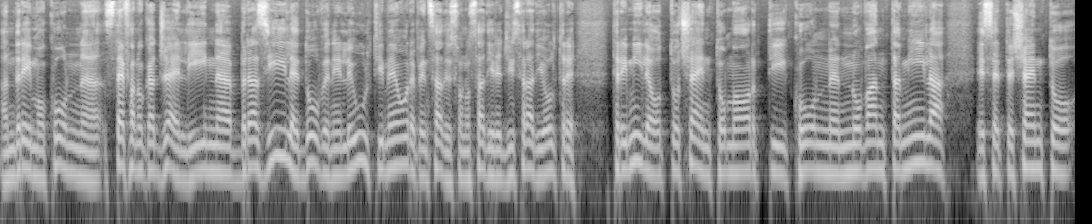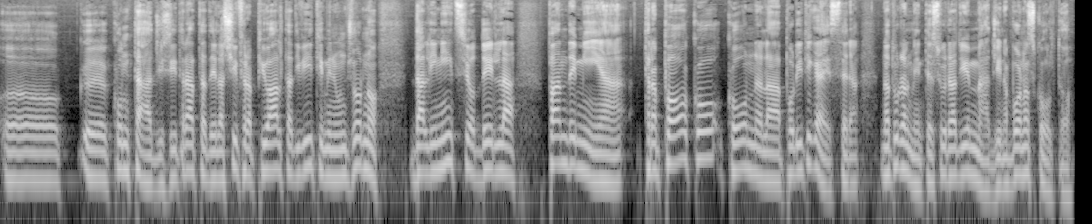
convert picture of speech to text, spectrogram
andremo con Stefano Caggelli in Brasile dove nelle ultime ore, pensate, sono stati registrati oltre 3.800 morti con 90.700 eh, eh, contagi. Si tratta della cifra più alta di vittime in un giorno dall'inizio della pandemia. Tra poco con la politica estera, naturalmente su Radio Immagina. Buon ascolto.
